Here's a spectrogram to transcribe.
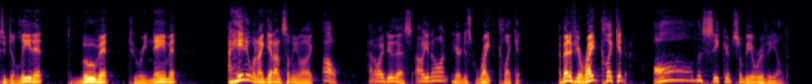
to delete it, to move it, to rename it. I hate it when I get on something like, oh, how do I do this? Oh, you know what? Here, just right click it. I bet if you right click it, all the secrets will be revealed.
